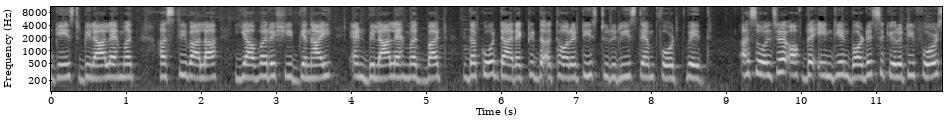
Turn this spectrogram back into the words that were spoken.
against Bilal Ahmed Hastiwala, Yawar Rashid Ganai and Bilal Ahmed Butt. The court directed the authorities to release them forthwith. A soldier of the Indian Border Security Force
